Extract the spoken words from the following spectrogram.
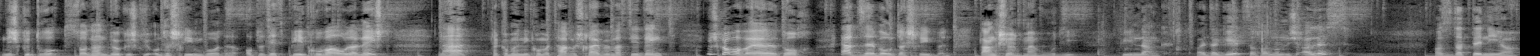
nicht gedruckt, sondern wirklich unterschrieben wurde. Ob das jetzt Petro war oder nicht, na, da kann man in die Kommentare schreiben, was ihr denkt. Ich glaube aber er doch, er hat selber unterschrieben. Dankeschön, mein Brudi. Vielen Dank. Weiter geht's, das war noch nicht alles. Was ist das denn hier?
